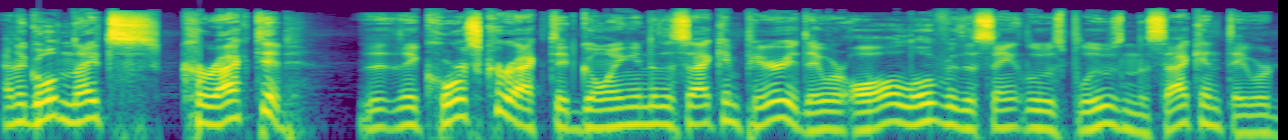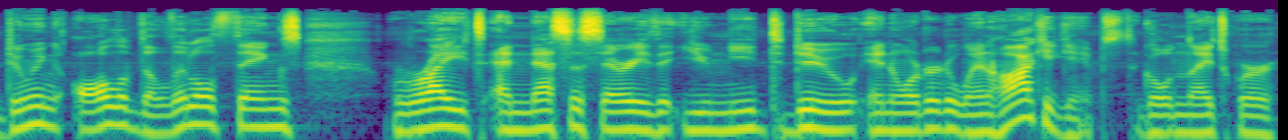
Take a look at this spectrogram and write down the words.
And the Golden Knights corrected they course corrected going into the second period. They were all over the St. Louis Blues in the second. They were doing all of the little things right and necessary that you need to do in order to win hockey games. The Golden Knights were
